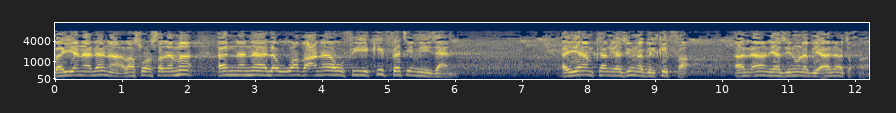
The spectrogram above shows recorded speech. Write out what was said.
بين لنا رسول صلى الله عليه وسلم أننا لو وضعناه في كفة ميزان. أيام كانوا يزنون بالكفة الآن يزنون بآلات أخرى.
